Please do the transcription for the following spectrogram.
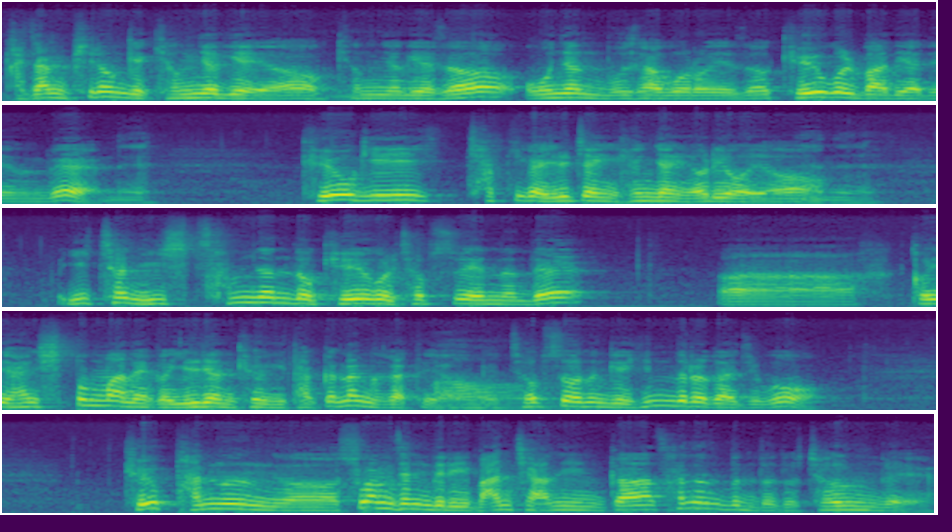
가장 필요한 게 경력이에요. 경력에서 5년 무사고로 해서 교육을 받아야 되는데 네. 교육이 잡기가 일정이 굉장히 어려워요. 네. 네. 2023년도 교육을 접수했는데 아, 거의 한 10분 만에 그 1년 교육이 다 끝난 것 같아요. 아. 접수하는 게 힘들어가지고 교육 받는 어, 수강생들이 많지 않으니까 사는 분들도 적은 거예요.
